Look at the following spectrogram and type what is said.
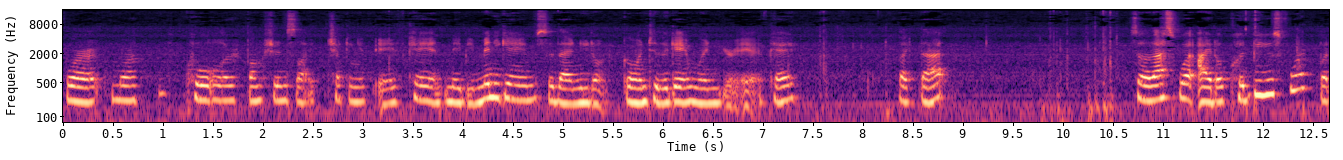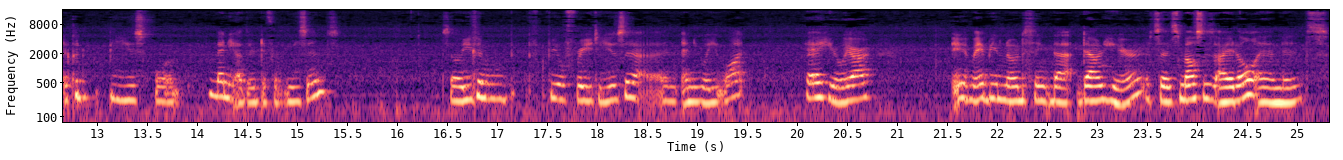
for more cooler functions like checking if AFK and maybe mini games so that you don't go into the game when you're AFK like that. So that's what idle could be used for but it could be used for many other different reasons. So you can feel free to use it in any way you want. Okay here we are you may be noticing that down here it says mouse is idle and it's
